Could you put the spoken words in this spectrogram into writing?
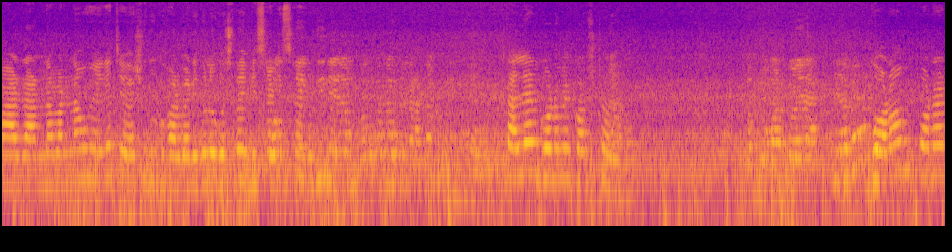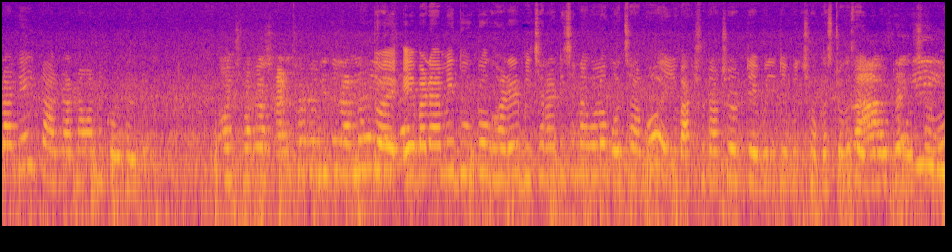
মার রান্না বান্নাও হয়ে গেছে এবার শুধু ঘর বাড়িগুলো গোছাতে হবে। তাহলে আর গরমে কষ্ট হবে না। গরম পড়ার আগেই কাজ রান্না বান্না করে রান্না তো এবারে আমি দুটো ঘরের বিছানা টিছানাগুলো গোছাবো এই বাক্স টাক্স টেবিল টেবিল শোকেস টোকেস। গোছাবো।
